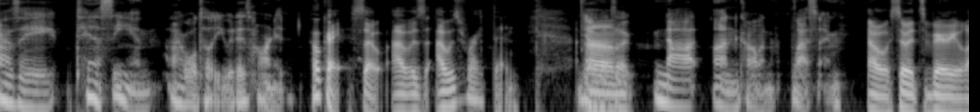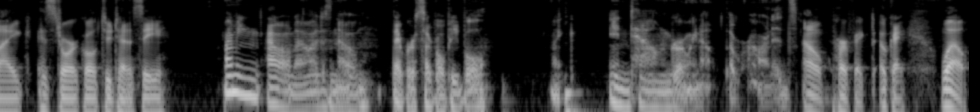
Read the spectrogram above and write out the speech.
As a Tennessean, I will tell you it is Harned. Okay, so I was I was right then. Yeah, Um, that's a not uncommon last name. Oh, so it's very like historical to Tennessee. I mean, I don't know. I just know there were several people like in town growing up that were Harneds. Oh, perfect. Okay. Well,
